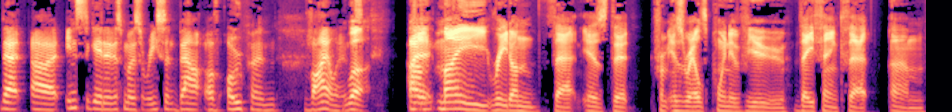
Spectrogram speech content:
that uh, instigated this most recent bout of open violence. Well, I, Um, my read on that is that from Israel's point of view, they think that um,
